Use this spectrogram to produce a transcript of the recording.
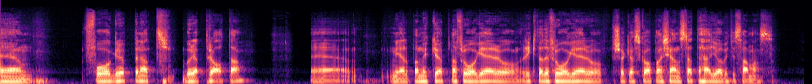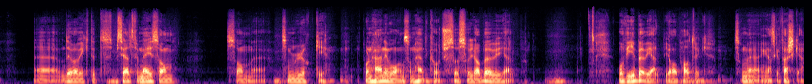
Eh, få gruppen att börja prata. Eh, med hjälp av mycket öppna frågor och riktade frågor och försöka skapa en känsla att det här gör vi tillsammans. Eh, Det var viktigt, speciellt för mig som, som, eh, som rookie på den här nivån som headcoach. Så, så jag behöver ju hjälp. Och vi behöver hjälp, jag och Patrik, som är ganska färska.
